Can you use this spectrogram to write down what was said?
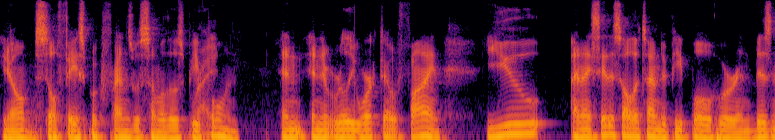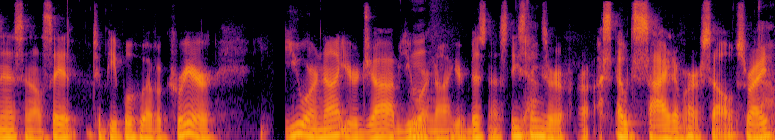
you know, I'm still Facebook friends with some of those people right. and, and, and it really worked out fine. You, and I say this all the time to people who are in business and I'll say it to people who have a career. You are not your job. You mm. are not your business. These yeah. things are, are, outside of ourselves, right? Yeah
